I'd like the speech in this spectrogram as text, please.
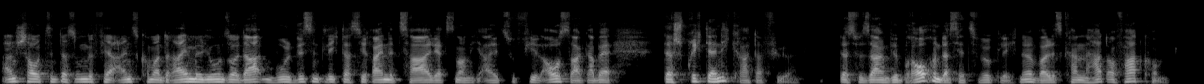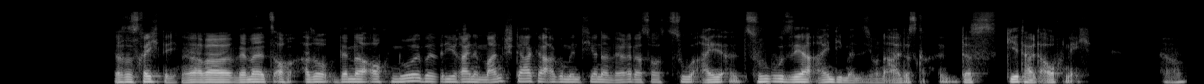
anschaut, sind das ungefähr 1,3 Millionen Soldaten, wohl wissentlich, dass die reine Zahl jetzt noch nicht allzu viel aussagt. Aber das spricht ja nicht gerade dafür, dass wir sagen, wir brauchen das jetzt wirklich, ne? weil es kann hart auf hart kommen. Das ist richtig. Ne? Aber wenn wir jetzt auch, also wenn wir auch nur über die reine Mannstärke argumentieren, dann wäre das auch zu, zu sehr eindimensional. Das, das geht halt auch nicht. Ja.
